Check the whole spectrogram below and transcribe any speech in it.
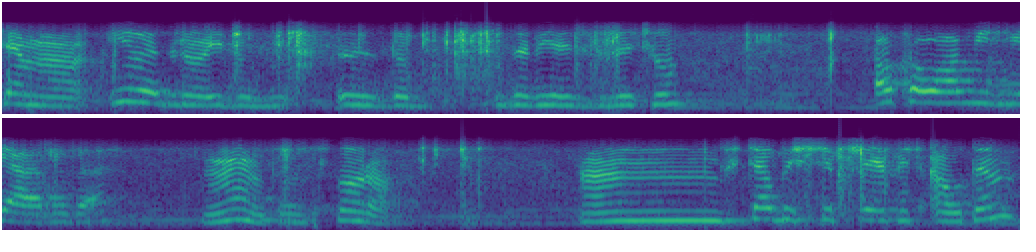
Siema, ile droidów y, zdo- zabiłeś w życiu? Około miliarda. No, to sporo. Um, chciałbyś się przejechać autem?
